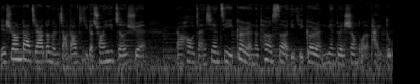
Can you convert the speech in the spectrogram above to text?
也希望大家都能找到自己的穿衣哲学，然后展现自己个人的特色以及个人面对生活的态度。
